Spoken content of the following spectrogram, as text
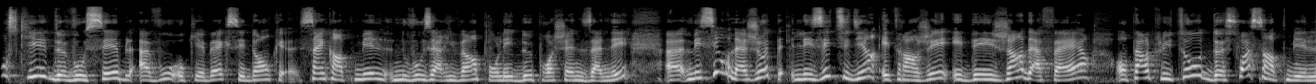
Pour ce qui est de vos cibles, à vous au Québec, c'est donc 50 000 nouveaux arrivants pour les deux prochaines années. Euh, mais si on ajoute les étudiants étrangers et des gens d'affaires, on parle plutôt de 60 000.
